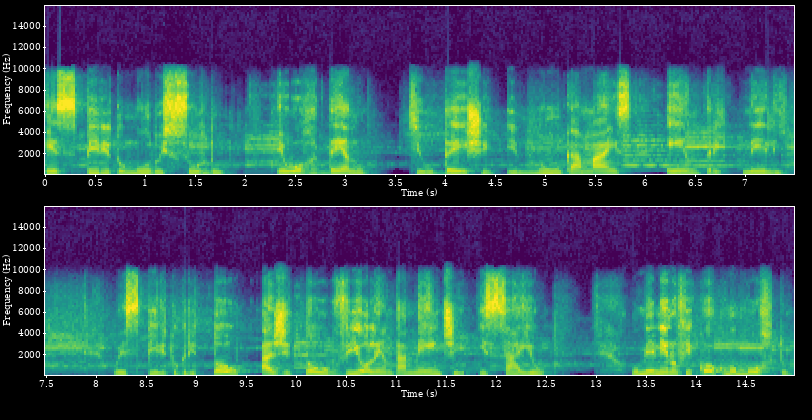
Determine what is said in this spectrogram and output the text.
Espírito mudo e surdo, eu ordeno que o deixe e nunca mais entre nele. O espírito gritou, agitou-o violentamente e saiu. O menino ficou como morto,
